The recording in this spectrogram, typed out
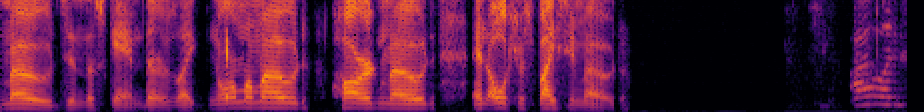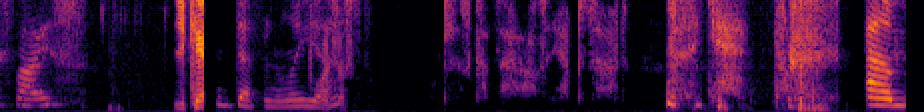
modes in this game. There's like normal mode, hard mode, and ultra spicy mode. I like spice. You can't. Definitely, We'll just, just cut that out of the episode. yeah. Um.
